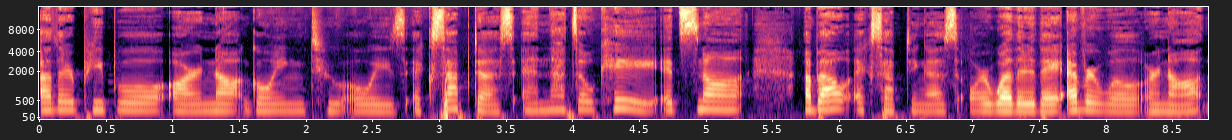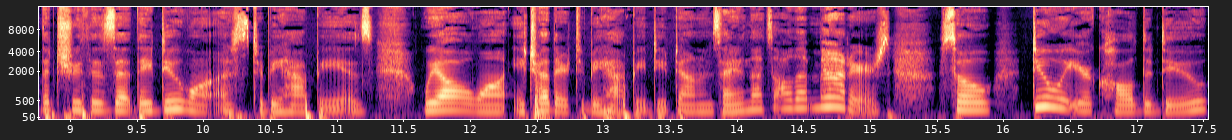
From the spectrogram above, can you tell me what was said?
other people are not going to always accept us, and that's okay. It's not about accepting us or whether they ever will or not. The truth is that they do want us to be happy, as we all want each other to be happy deep down inside, and that's all that matters. So do what you're called to do.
